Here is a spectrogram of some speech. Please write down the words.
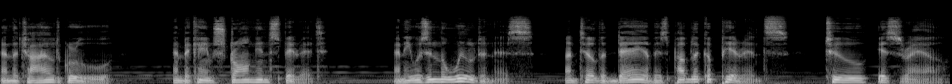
And the child grew, and became strong in spirit, and he was in the wilderness until the day of his public appearance to Israel.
